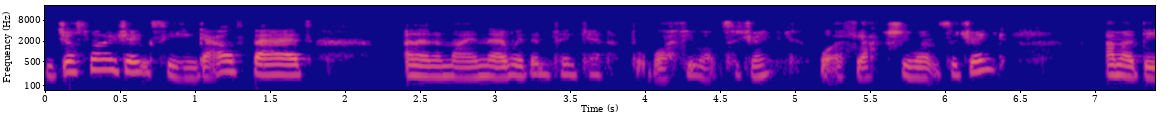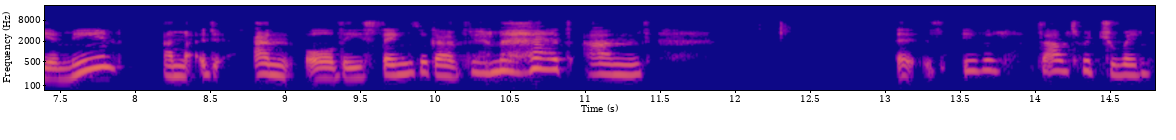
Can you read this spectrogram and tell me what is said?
You just want a drink so you can get off bed. And then I'm lying there with him thinking, but what if he wants a drink? What if he actually wants a drink? Am I being mean? Am I, and all these things were going through my head, and it's even down to a drink,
